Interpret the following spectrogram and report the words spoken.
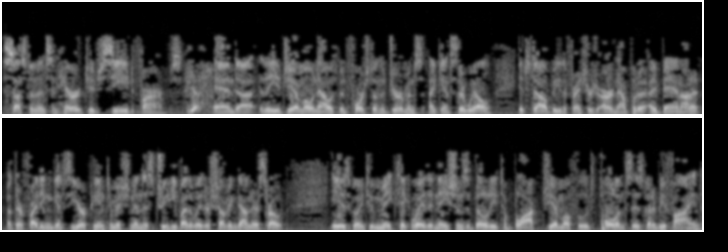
sustenance and heritage seed farms. Yes. And uh, the GMO now has been forced on the Germans against their will. It's now being the French are- are now put a, a ban on it, but they're fighting against the European Commission. And this treaty, by the way, they're shoving down their throat is going to make take away the nation's ability to block GMO foods. Poland is going to be fined.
